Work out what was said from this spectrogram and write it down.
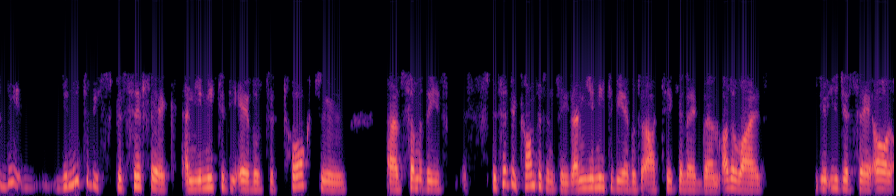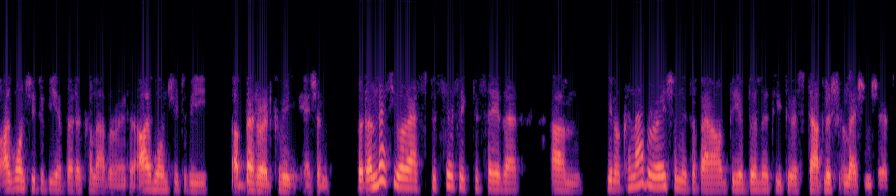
you need to be specific and you need to be able to talk to uh, some of these specific competencies and you need to be able to articulate them. Otherwise, you, you just say, oh, I want you to be a better collaborator. I want you to be uh, better at communication. But unless you are as specific to say that, um, you know, collaboration is about the ability to establish relationships,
